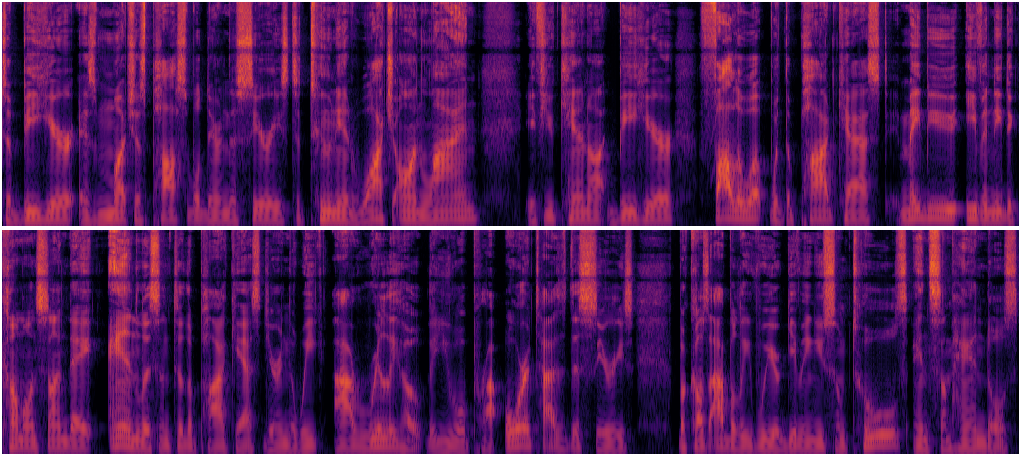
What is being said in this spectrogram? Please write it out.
to be here as much as possible during this series, to tune in, watch online if you cannot be here, follow up with the podcast. Maybe you even need to come on Sunday and listen to the podcast during the week. I really hope that you will prioritize this series because I believe we are giving you some tools and some handles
